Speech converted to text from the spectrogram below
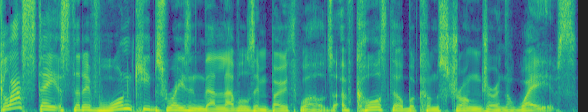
Glass states that if one keeps raising their levels in both worlds, of course they'll become strong during the waves.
